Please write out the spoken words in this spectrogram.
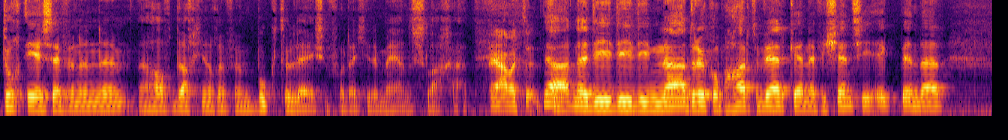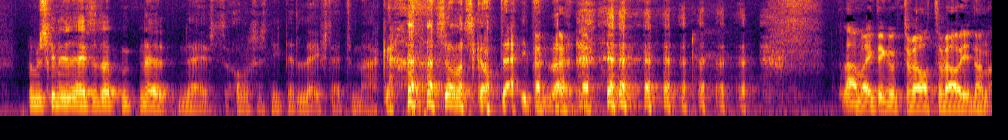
toch eerst even een, eh, een half dagje nog even een boek te lezen... voordat je ermee aan de slag gaat. Ja, maar Ja, nee, die, die, die nadruk op hard werken en efficiëntie, ik ben daar... Maar misschien heeft het ook... Nee, nee, heeft het overigens niet met leeftijd te maken. Zo was ik altijd. Maar- Nou, maar ik denk ook terwijl, terwijl, je dan,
